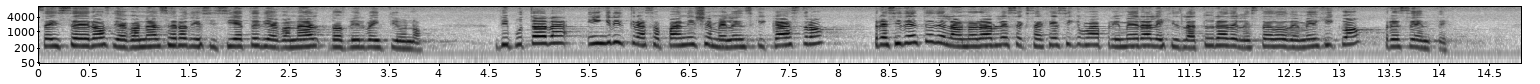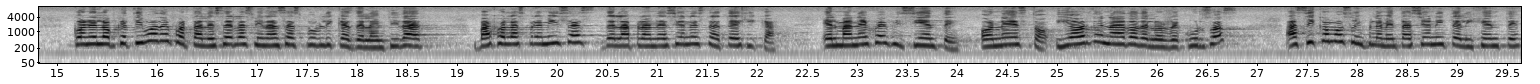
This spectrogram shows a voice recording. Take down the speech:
60, diagonal 017, diagonal 2021. Diputada Ingrid Krasopani Shemelensky Castro, presidente de la Honorable Sexagésima Primera Legislatura del Estado de México, presente. Con el objetivo de fortalecer las finanzas públicas de la entidad, bajo las premisas de la planeación estratégica, el manejo eficiente, honesto y ordenado de los recursos, así como su implementación inteligente,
